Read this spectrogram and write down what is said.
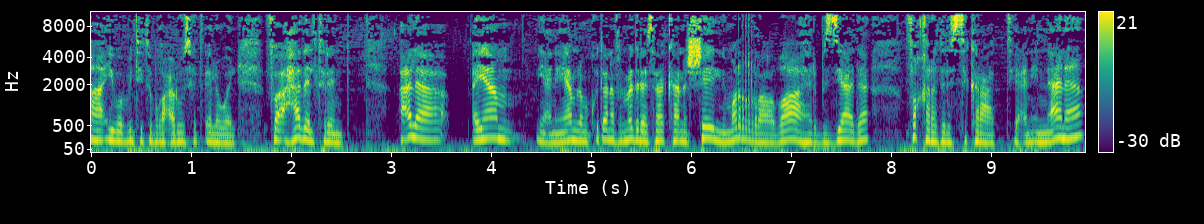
آه إيوه بنتي تبغى عروسة ال فهذا الترند. على أيام يعني أيام لما كنت أنا في المدرسة كان الشيء اللي مرة ظاهر بزيادة فقرة الاستكرات. يعني إن أنا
